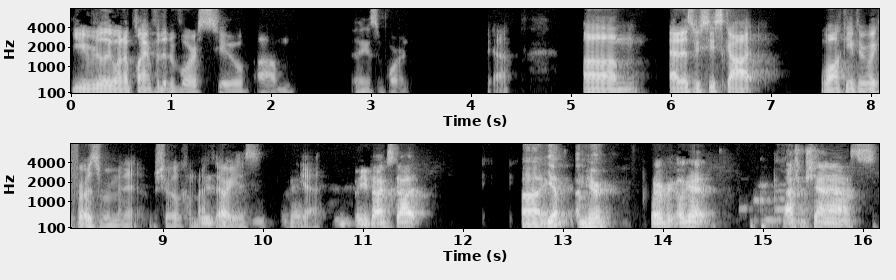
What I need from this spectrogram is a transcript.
you really want to plan for the divorce too. Um, I think it's important. Yeah. Um, and as we see Scott walking through, he froze for a minute. I'm sure he'll come back. There he is. Okay. Yeah. Are you back, Scott? Uh, yep, I'm here. Perfect. Okay. Patrick Chan asks,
